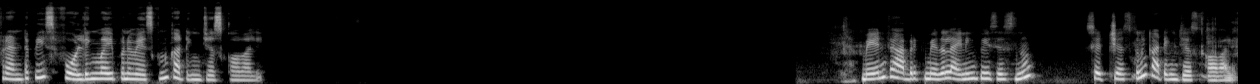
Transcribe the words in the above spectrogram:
ఫ్రంట్ పీస్ ఫోల్డింగ్ వైపున వేసుకుని కటింగ్ చేసుకోవాలి. మెయిన్ ఫ్యాబ్రిక్ మీద లైనింగ్ పీసెస్ను సెట్ చేసుకుని కటింగ్ చేసుకోవాలి.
